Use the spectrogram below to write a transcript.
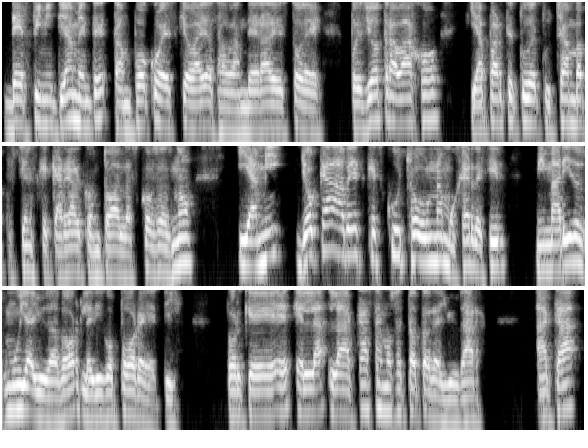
definitivamente tampoco es que vayas a abanderar esto de, pues yo trabajo y aparte tú de tu chamba, pues tienes que cargar con todas las cosas, no. Y a mí, yo cada vez que escucho a una mujer decir, mi marido es muy ayudador, le digo, pobre de ti, porque la, la casa no se trata de ayudar. Acá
